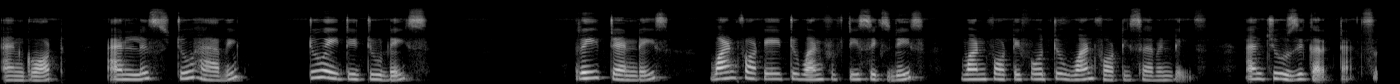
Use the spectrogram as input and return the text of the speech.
and goat and list 2 having 282 days, 310 days, 148 to 156 days, 144 to 147 days and choose the correct answer.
